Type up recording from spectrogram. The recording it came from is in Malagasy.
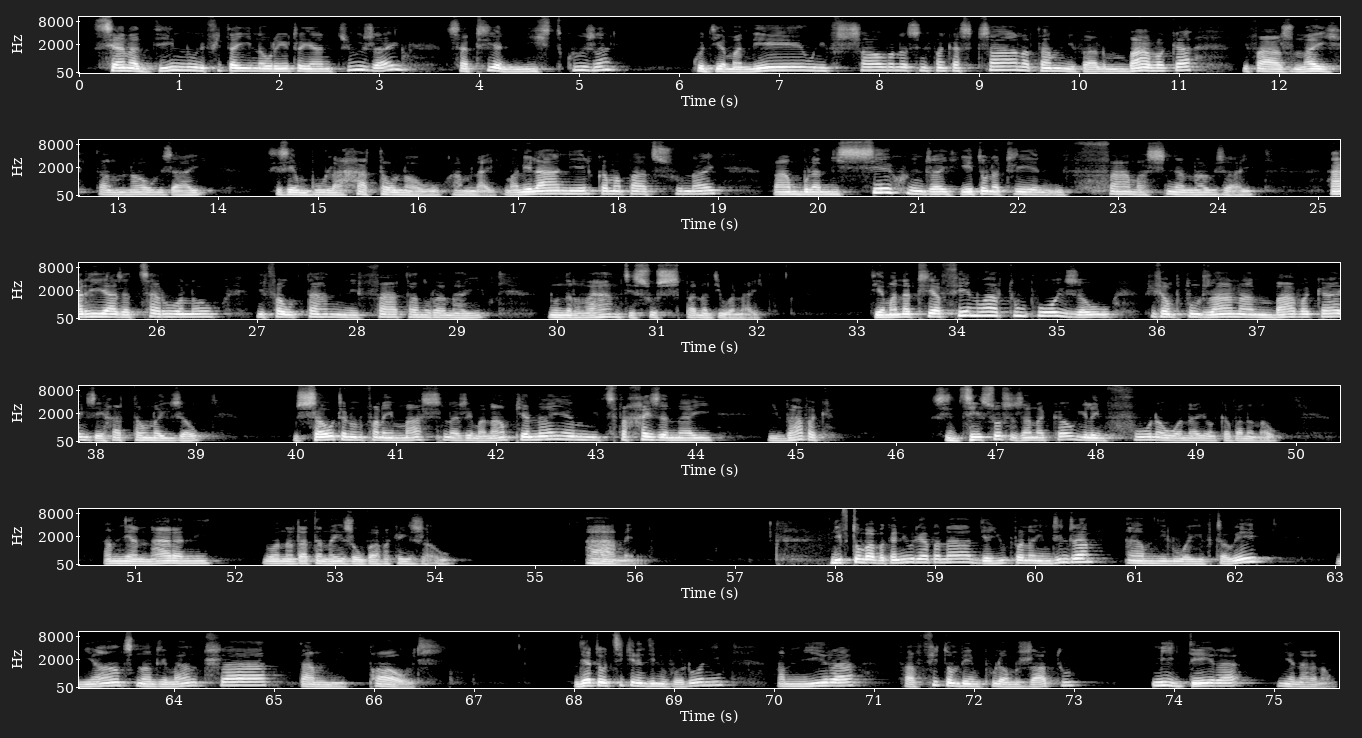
Tsy hanadino ny fitahianao rehetra ihany koa izahay satria nisy tokoa izany, koa dia maneho ny fisaorana sy ny fankasitrahana tamin'ny valim-bavaka efa azonay taminao izahay sy izay mbola hataonao aminay. Mamelà ny heloka amam-pahadisoana ahy raha mbola miseho indray eto anatrehan'ny fahamasinanao izahay. Ary aza tsaroanao ny fahotany ny fahatanoranay noho ny rany Jesosy mpanadio anay. Dia manatreha feno ary Tompo ô izao fifampitondrana amim-bavaka izay hataonay izao. Misaotra noho ny Fanahy Masina izay manampy anay amin'ny tsy fahaizanay mivavaka Sy Jesosy Zanakao ilay mifona ho anay eo ankavananao. Amin'ny anarany no anandratanay izao vavaka izao. Amen. Ny fotoam-bavakan'io ry havana dia hiompana indrindra amin'ny lohahevitra hoe niantso n'Andriamanitra tamin'ny Paoly. Dia ataontsika ny andininy voalohany amin'ny hira fahafito ambin'ny folo amin'ny zato Midera ny anaranao.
